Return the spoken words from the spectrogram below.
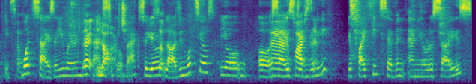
Okay. So- what size are you wearing the Uh, pants to go back? So you're So- large. And what's your your uh, size five generally? You're five feet seven, and you're a size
